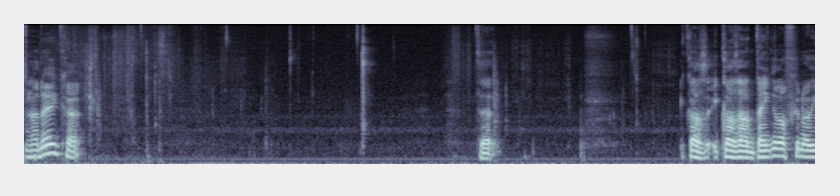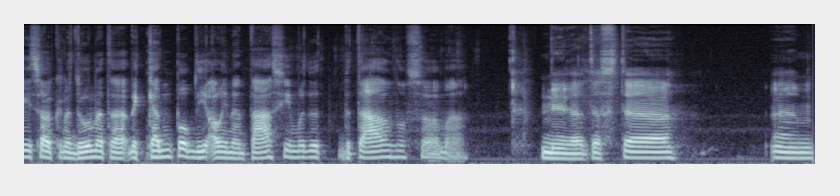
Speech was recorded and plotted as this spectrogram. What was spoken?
Ja, nee, ik... eh, De... Ik was, ik was aan het denken of je nog iets zou kunnen doen met de, de Kenpop die alimentatie moet bet- betalen of zo, maar... Nee, dat is te... ehm,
